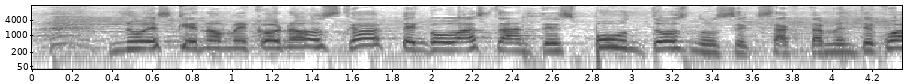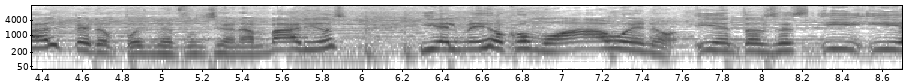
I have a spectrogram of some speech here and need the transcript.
no es que no me conozca, tengo bastantes puntos, no sé exactamente cuál, pero pues me funcionan varios. Y él me dijo como, ah, bueno, y entonces, y, y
